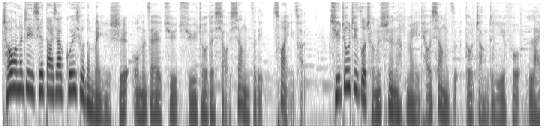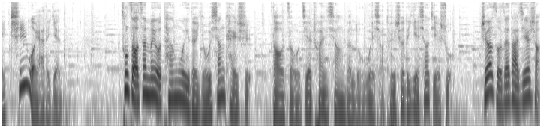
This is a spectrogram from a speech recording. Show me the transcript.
尝完了这些大家闺秀的美食，我们再去衢州的小巷子里窜一窜。衢州这座城市呢，每条巷子都长着一副“来吃我呀”的颜。从早餐没有摊位的油香开始，到走街串巷的卤味小推车的夜宵结束，只要走在大街上，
